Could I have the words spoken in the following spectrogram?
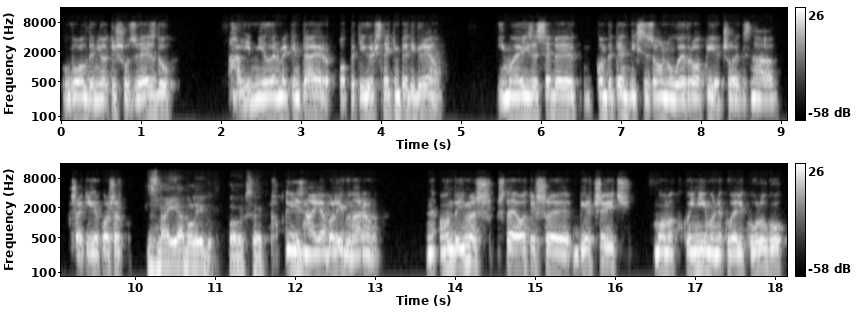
Volden je otišao u Zvezdu, ali Miller McIntyre opet igraš s nekim pedigreom. Imao je iza sebe kompetentnih sezona u Evropi, čovjek zna, čovjek igra košarku. Zna i Aba ligu, povrh svega. I zna i Aba ligu, naravno. Onda imaš šta je otišao je Birčević, momak koji nije imao neku veliku ulogu,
